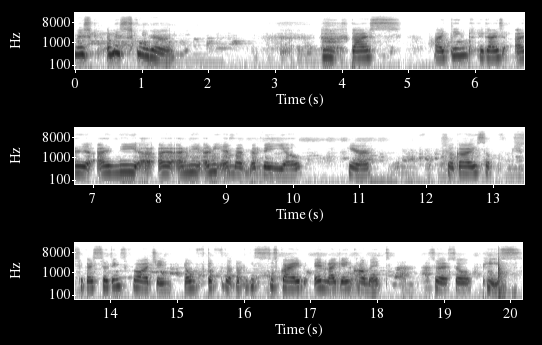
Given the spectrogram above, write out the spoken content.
Miss, I miss school down. guys, I think, hey guys, I I need uh, I I need I need end my, my video here. So guys, so, so guys, so thanks for watching. Don't don't don't, don't forget to subscribe and like and comment. So so peace.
